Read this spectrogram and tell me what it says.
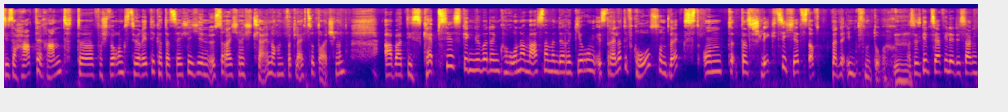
dieser harte Rand der Verschwörungstheoretiker tatsächlich in Österreich recht klein, auch im Vergleich zu Deutschland. Aber die Skepsis Skepsis gegenüber den Corona-Maßnahmen der Regierung ist relativ groß und wächst und das schlägt sich jetzt auf, bei der Impfen durch. Mhm. Also es gibt sehr viele, die sagen,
